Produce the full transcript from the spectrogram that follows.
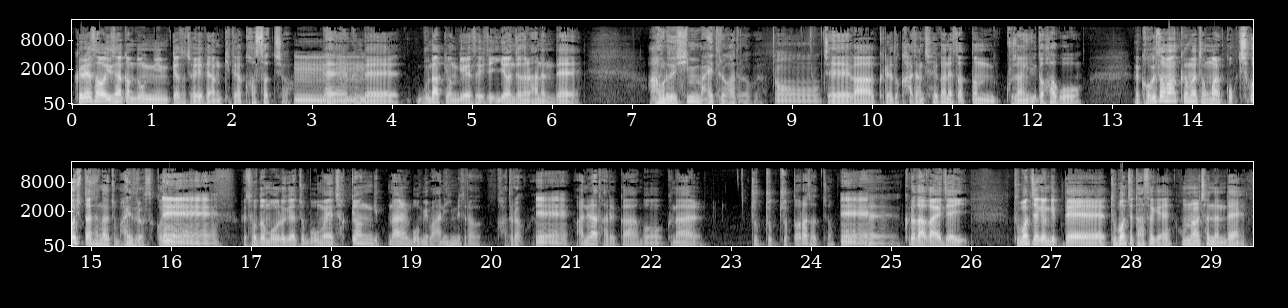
그래서 이승엽 감독님께서 저에 대한 기대가 컸었죠. 음. 네, 근데 문학 경기에서 이제 2연전을 하는데 아무래도 힘이 많이 들어가더라고요. 어. 제가 그래도 가장 최근에 썼던 구장이기도 하고 거기서만큼은 정말 꼭 치고 싶다는 생각이 좀 많이 들었었거든요. 네. 그래서 저도 모르게 좀 몸에 첫 경기 날 몸이 많이 힘이 들어가더라고요. 예, 예. 아니나 다를까 뭐 그날 쭉쭉쭉 떨어졌죠. 예. 네. 그러다가 이제 이두 번째 경기 때 두 번째 타석에 홈런을 쳤는데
